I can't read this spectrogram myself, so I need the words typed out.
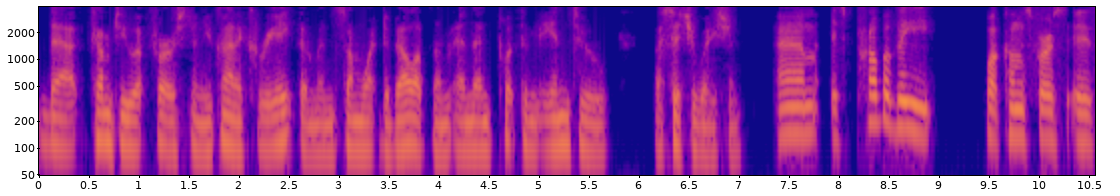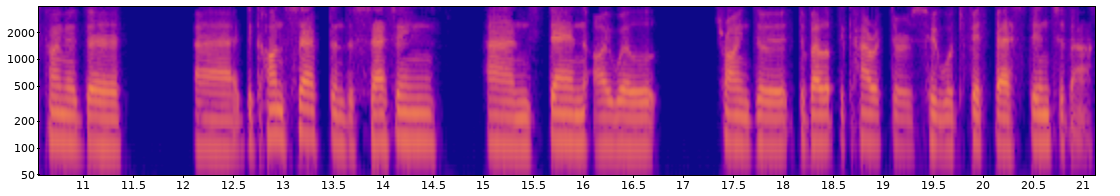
that come to you at first and you kind of create them and somewhat develop them and then put them into a situation? Um, it's probably what comes first is kind of the, uh, the concept and the setting. And then I will trying to develop the characters who would fit best into that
